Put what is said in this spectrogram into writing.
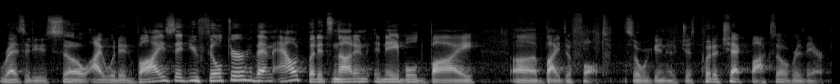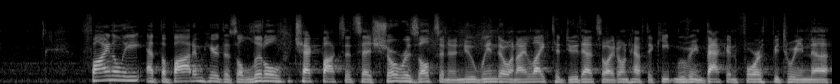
residues. So I would advise that you filter them out, but it's not enabled by, uh, by default. So we're going to just put a checkbox over there. Finally, at the bottom here, there's a little checkbox that says show results in a new window, and I like to do that so I don't have to keep moving back and forth between the,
